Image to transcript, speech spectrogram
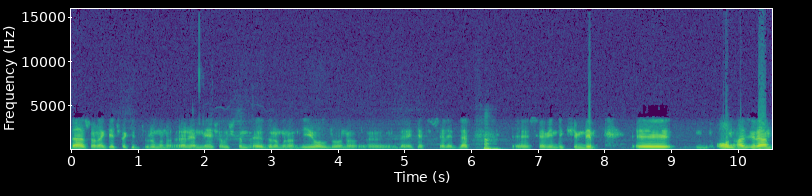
daha sonra geç vakit durumunu öğrenmeye çalıştım. E, durumunun iyi olduğunu e, bereket söylediler. E, sevindik. Şimdi e, 10 Haziran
